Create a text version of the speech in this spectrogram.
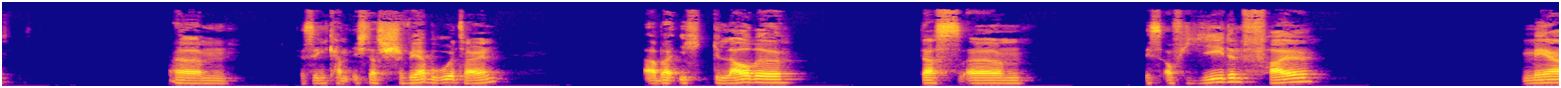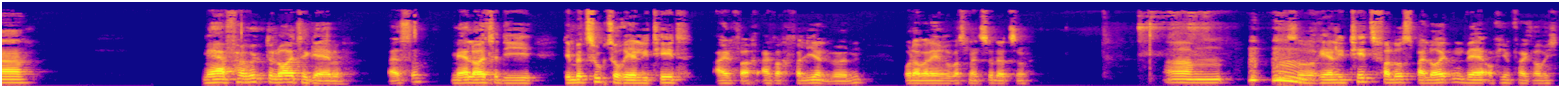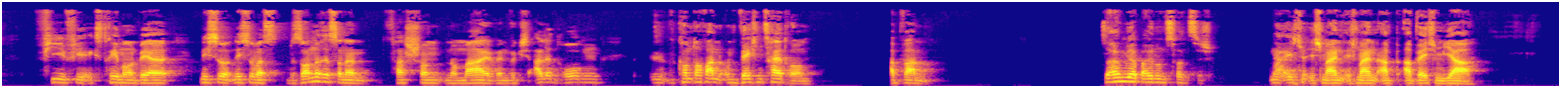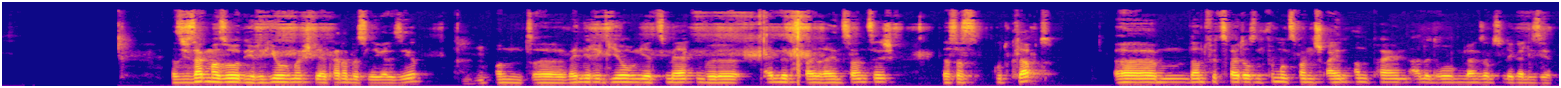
Ähm, deswegen kann ich das schwer beurteilen. Aber ich glaube, dass ähm, es auf jeden Fall mehr, mehr verrückte Leute gäbe. Weißt du? Mehr Leute, die den Bezug zur Realität einfach, einfach verlieren würden. Oder Valerio, was meinst du dazu? Ähm, So Realitätsverlust bei Leuten wäre auf jeden Fall, glaube ich, viel, viel extremer und wäre nicht so, nicht so was Besonderes, sondern fast schon normal, wenn wirklich alle Drogen, kommt drauf an, und welchen Zeitraum? Ab wann? Sagen wir ab 21. Na, ich, ich meine, ich meine, ab, ab welchem Jahr? Also ich sag mal so, die Regierung möchte ja Cannabis legalisieren. Mhm. Und äh, wenn die Regierung jetzt merken würde, Ende 2023, dass das gut klappt, ähm, dann für 2025 ein anpeilen, alle Drogen langsam zu legalisieren.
